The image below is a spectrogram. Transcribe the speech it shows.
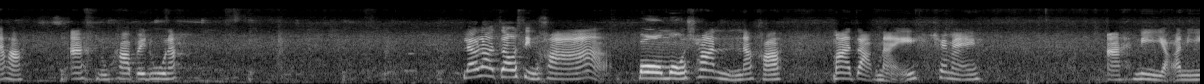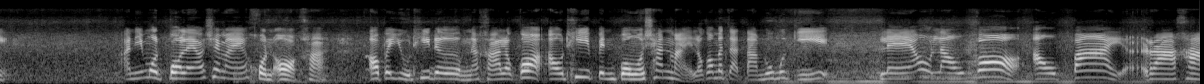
นะคะอะหนูพาไปดูนะ แล้วเราจะเอาสินค้าโปรโมชั่นนะคะ มาจากไหนใช่ไหมอะนี่อย่างอันนี้ อันนี้หมดโปรแล้วใช่ไหมขนออกค่ะ เอาไปอยู่ที่เดิมนะคะ แล้วก็เอาที่เป็นโปรโมชั่นใหม่ แล้วก็มาจัดตามรูปเมื่อกี้แล้วเราก็เอาป้ายราคา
